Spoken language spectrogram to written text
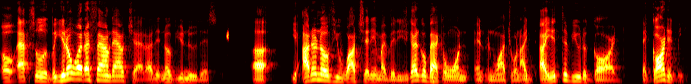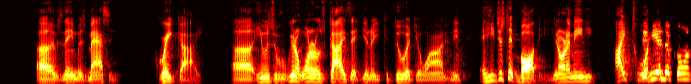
Oh, absolutely. But you know what I found out, Chad? I didn't know if you knew this. Uh, I don't know if you watched any of my videos. You got to go back and one and, and watch one. I I interviewed a guard that guarded me. Uh, his name is Massey. Great guy. Uh, he was you know one of those guys that you know you could do what you want, and he, and he just didn't bother you. You know what I mean? He I taught. did he end up going,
